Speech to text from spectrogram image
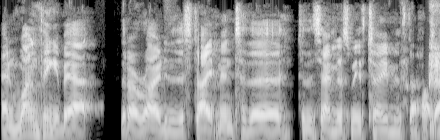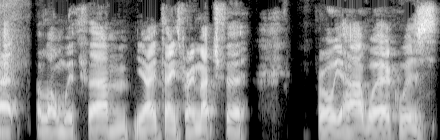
and one thing about that I wrote in the statement to the to the Samuel Smith team and stuff like that, along with um, you know, thanks very much for for all your hard work, was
